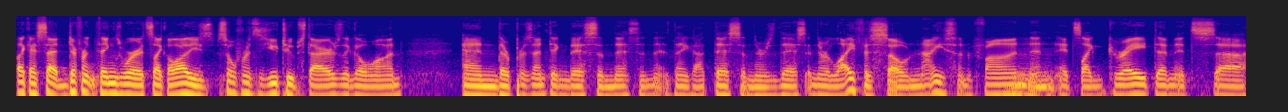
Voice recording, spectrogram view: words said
like I said, different things where it's like a lot of these. So for instance, YouTube stars that go on, and they're presenting this and this and th- they got this and there's this and their life is so nice and fun and Mm. it's like great and it's uh,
